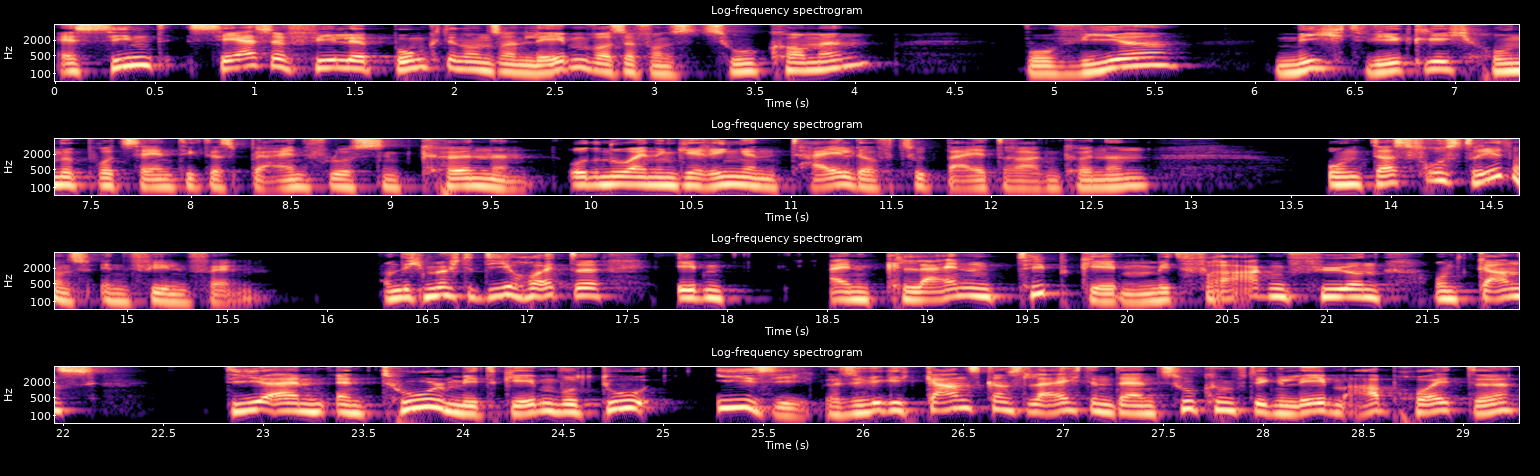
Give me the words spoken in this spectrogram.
Es sind sehr, sehr viele Punkte in unserem Leben, was auf uns zukommen, wo wir nicht wirklich hundertprozentig das beeinflussen können oder nur einen geringen Teil dazu beitragen können. Und das frustriert uns in vielen Fällen. Und ich möchte dir heute eben einen kleinen Tipp geben, mit Fragen führen und ganz dir ein, ein Tool mitgeben, wo du easy, also wirklich ganz, ganz leicht in deinem zukünftigen Leben ab heute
